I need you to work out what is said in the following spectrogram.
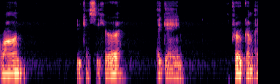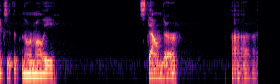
run. You can see here again the program exited normally. It's down there. Uh, I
